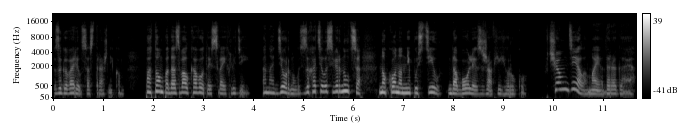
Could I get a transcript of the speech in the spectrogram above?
заговорил со стражником. Потом подозвал кого-то из своих людей. Она дернулась, захотелось вернуться, но Конан не пустил, до боли сжав ее руку. «В чем дело, моя дорогая?»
